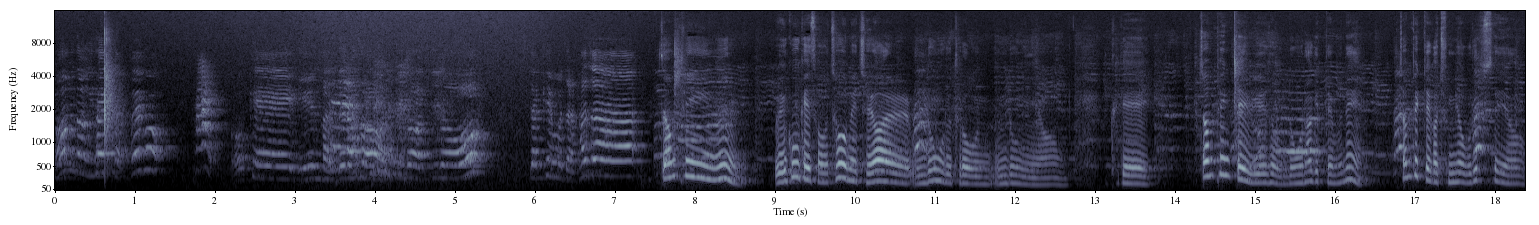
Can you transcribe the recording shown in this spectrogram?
엉덩이 살짝 빼고. 오케이. 일 만들어서 뒤로 뒤로 시작해보자. 가자. 점핑은 외국에서 처음에 재활 운동으로 들어온 운동이에요. 그게 점핑대 위에서 운동을 하기 때문에 점핑대가 중력을 흡수해요.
